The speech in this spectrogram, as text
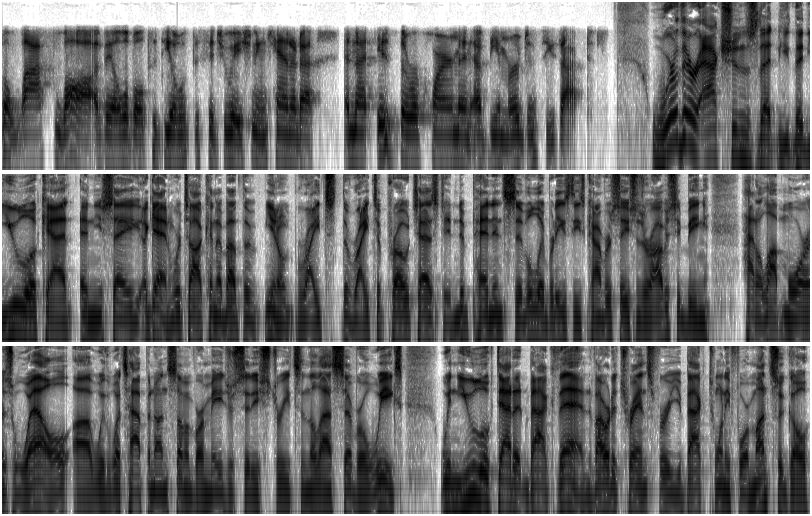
the last law available to deal with the situation in Canada. And that is the requirement of the Emergencies Act. Were there actions that that you look at and you say again? We're talking about the you know rights, the right to protest, independence, civil liberties. These conversations are obviously being had a lot more as well uh, with what's happened on some of our major city streets in the last several weeks. When you looked at it back then, if I were to transfer you back 24 months ago,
